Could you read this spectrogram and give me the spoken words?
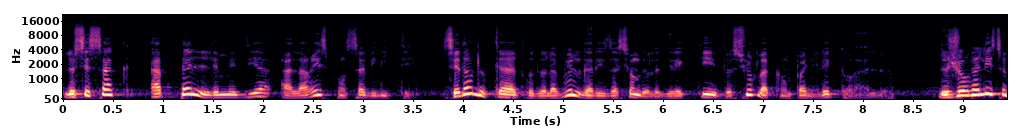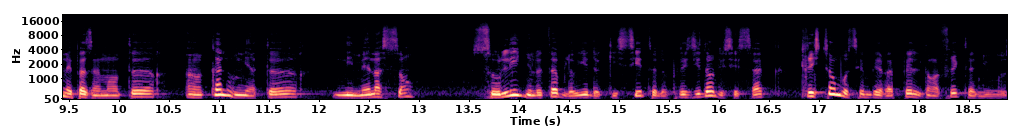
le CESAC appelle les médias à la responsabilité. C'est dans le cadre de la vulgarisation de la directive sur la campagne électorale. Le journaliste n'est pas un menteur, un calomniateur, ni menaçant, souligne le tabloïd qui cite le président du CESAC. Christian Bossembe rappelle dans Africa News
